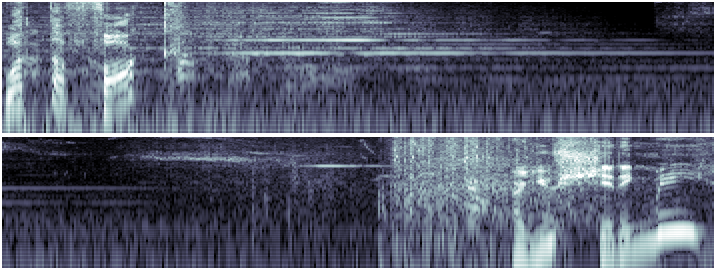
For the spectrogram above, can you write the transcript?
What the fuck? Are you shitting me?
